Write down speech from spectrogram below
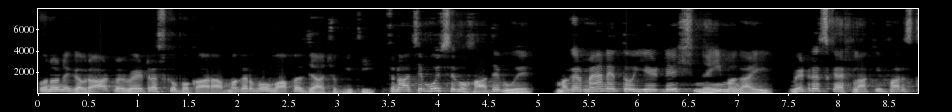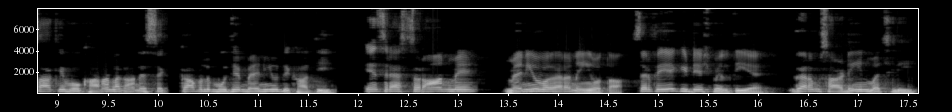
उन्होंने घबराहट में वेटरस को पुकारा, मगर वो वापस जा चुकी थी। चुनाचे मुझसे मुखातिब हुए, मगर मैंने तो ये डिश नहीं मंगाई। वेटरस का अखलाकी फ़र्ज़ था कि वो खाना लगाने से कबल मुझे मेन्यू दिखाती। इस रेस्तोरान में मेन्यू वगैरह नहीं होता। सिर्फ़ एक ही डिश मिलती है गर्म सार्डीन मछली।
